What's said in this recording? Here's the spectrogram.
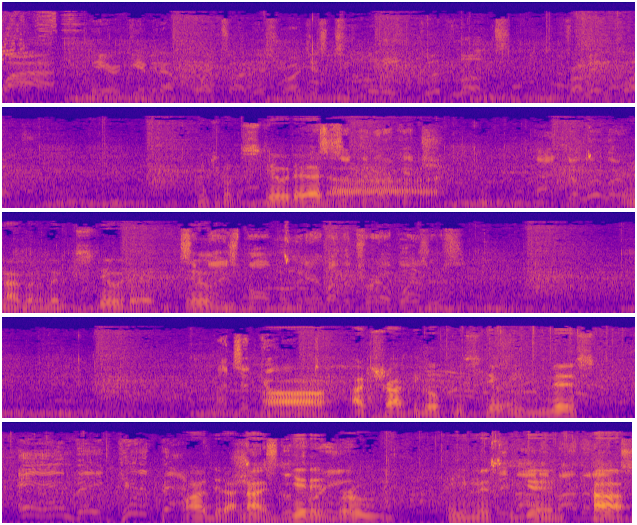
why they are giving up points on this run. Just too many good looks from in close. I'm just gonna steal that. This is up to Nurkic. Uh, Back to they're Lillard. not gonna let him steal that. You Some feel me? nice ball movement here by the Trailblazers. Lets it. Uh, I tried to go for the steal and he missed. and they get it back. Why did I not get three. it, bro? And he missed Rebounded again. by the Huh? Nets.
